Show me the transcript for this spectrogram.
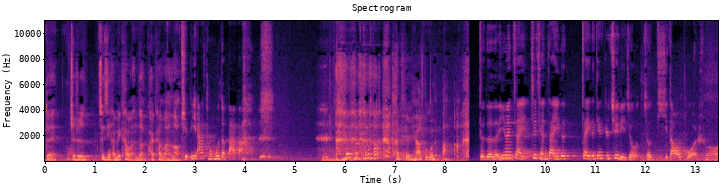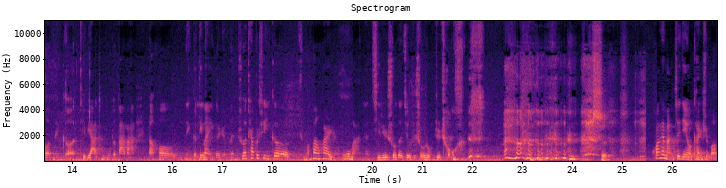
对，这是最近还没看完的，快看完了。铁臂阿童木的爸爸。铁臂阿童木的爸爸。对对对，因为在之前在一个在一个电视剧里就就提到过，说那个铁臂阿童木的爸爸，然后那个另外一个人问说他不是一个什么漫画人物嘛？他其实说的就是手冢治虫。是，花开满最近有看什么？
